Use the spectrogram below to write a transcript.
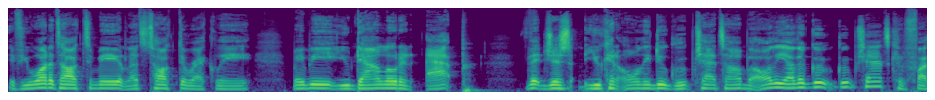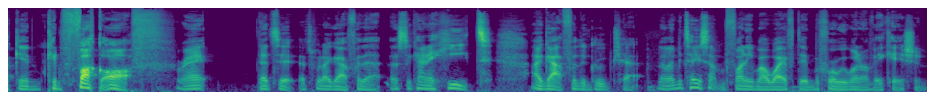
If you want to talk to me, let's talk directly. Maybe you download an app that just you can only do group chats on, but all the other group group chats can fucking can fuck off, right? That's it. That's what I got for that. That's the kind of heat I got for the group chat. Now let me tell you something funny my wife did before we went on vacation.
